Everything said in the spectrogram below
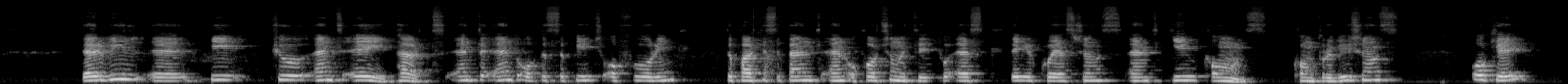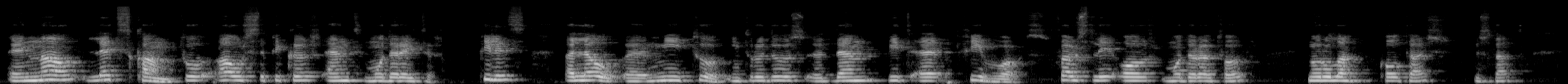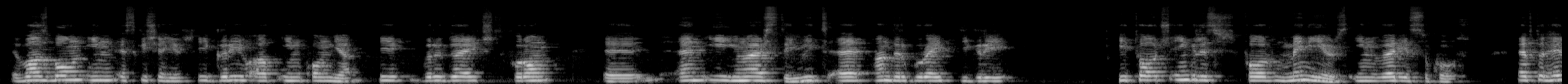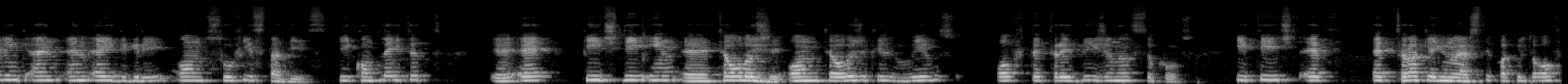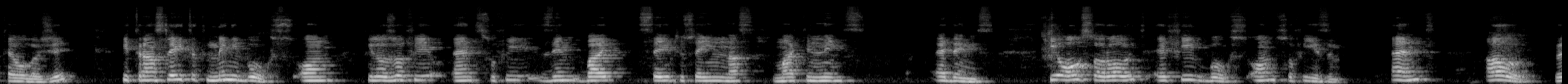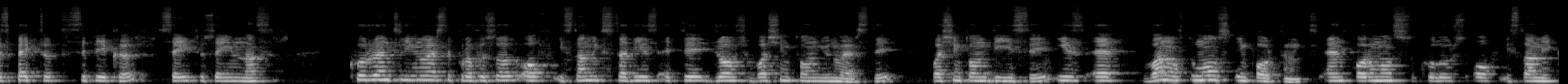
There will uh, be Q&A part at the end of the speech offering the participant an opportunity to ask their questions and give comments, contributions. Okay, and now let's come to our speaker and moderator. Please allow uh, me to introduce uh, them with a few words. Firstly, our moderator, Nurullah Koltaş, Üstad, was born in Eskişehir. He grew up in Konya. He graduated from uh, NE University with an undergraduate degree. He taught English for many years in various schools. After having an MA degree on Sufi studies, he completed uh, a PhD in uh, theology on theological views of the traditional schools. He taught at Trakya University Faculty of Theology. He translated many books on philosophy and Sufism by Seyyed Hossein Nasr, Martin Lings, Edenis. He also wrote a few books on Sufism and our respected speaker, Seyyed Hossein Nasr, currently University Professor of Islamic Studies at the George Washington University, Washington, D.C., is a one of the most important and foremost scholars of Islamic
